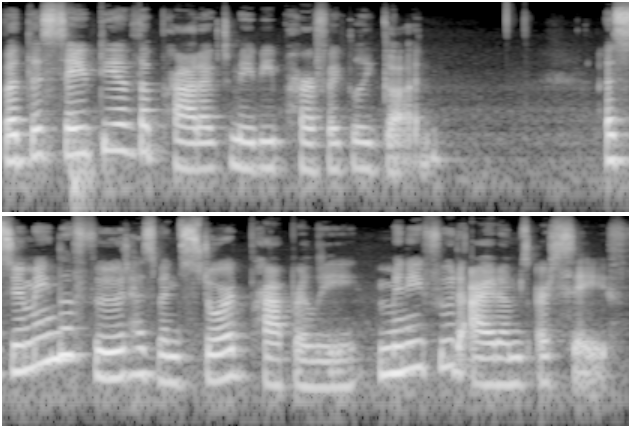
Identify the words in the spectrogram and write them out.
but the safety of the product may be perfectly good. Assuming the food has been stored properly, many food items are safe,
